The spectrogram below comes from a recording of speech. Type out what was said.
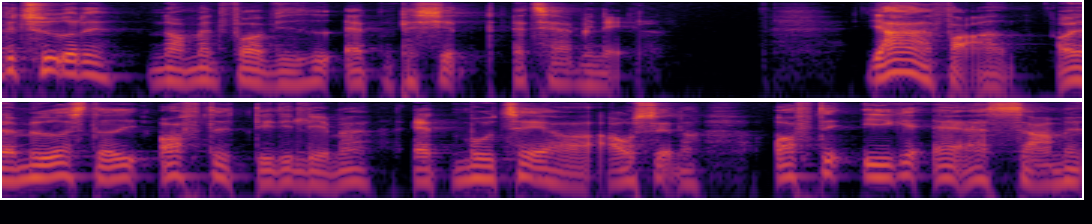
betyder det, når man får at vide, at en patient er terminal? Jeg har erfaret, og jeg møder stadig ofte det dilemma, at modtager og afsender ofte ikke er af samme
